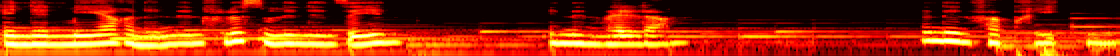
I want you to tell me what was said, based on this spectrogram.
in den Meeren, in den Flüssen, in den Seen, in den Wäldern, in den Fabriken.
